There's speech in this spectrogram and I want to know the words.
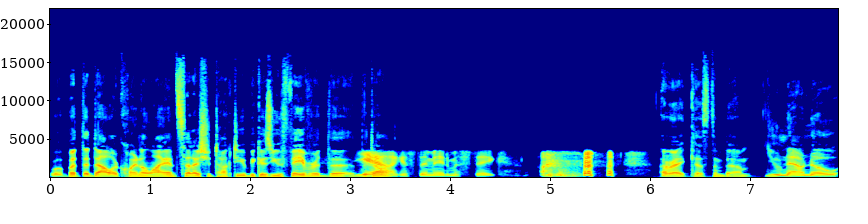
Well, but the Dollar Coin Alliance said I should talk to you because you favored the. the yeah, dollar- I guess they made a mistake. All right, Kestenbaum, you now know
